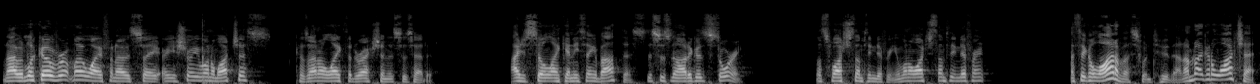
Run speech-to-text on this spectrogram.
And I would look over at my wife and I would say, Are you sure you want to watch this? Because I don't like the direction this is headed. I just don't like anything about this. This is not a good story. Let's watch something different. You want to watch something different? I think a lot of us would do that. I'm not going to watch that.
